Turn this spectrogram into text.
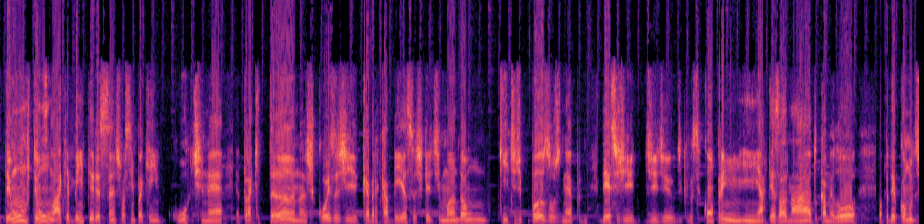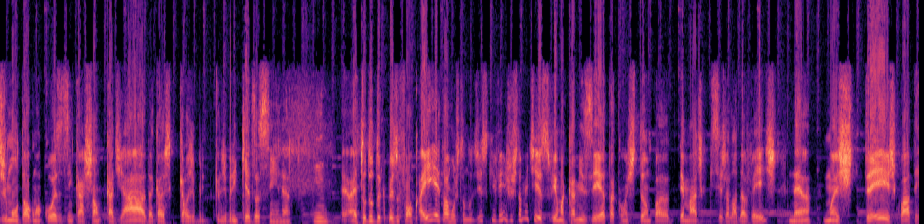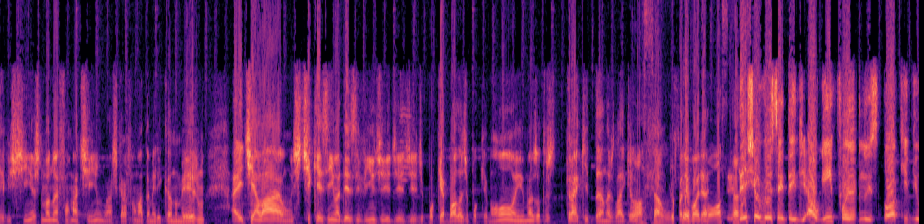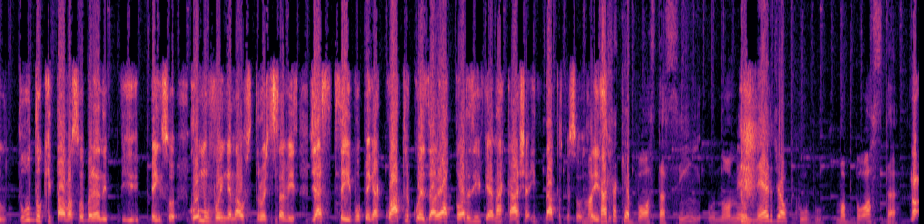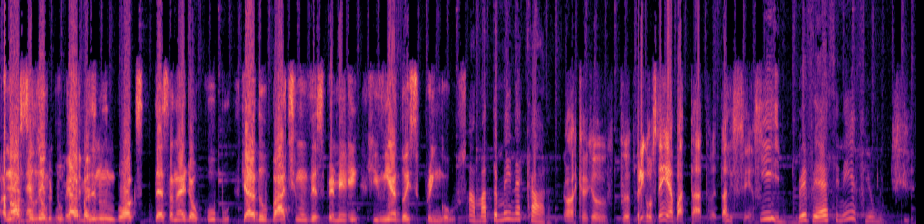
Tem um, tem um lá que é bem interessante, assim, para quem curte, né? É, traquitanas, coisas de quebra-cabeças, que a gente manda um kit de puzzles, né? Desses de, de, de, de que você compra em, em artesanato, camelô, para poder como desmontar alguma coisa, desencaixar um cadeado, aquelas, aquelas, aqueles brinquedos assim, né? Hum. É, é tudo do que do foco. Aí ele tava mostrando disso que vem justamente justamente isso. Vinha uma camiseta com estampa temática que seja lá da vez, né? Umas três, quatro revistinhas, mas não é formatinho, acho que era formato americano mesmo. Aí tinha lá um stickerzinho, adesivinho de, de, de, de Pokébola de Pokémon e umas outras traquitanas lá que eu, Nossa, um que eu falei, que olha, bosta. Deixa eu ver se eu entendi. Alguém foi no estoque, viu tudo que tava sobrando e, e pensou: como vou enganar os trouxas dessa vez? Já sei, vou pegar quatro coisas aleatórias e enfiar na caixa e dar pras pessoas. Uma é isso? caixa que é bosta assim, o nome é Nerd ao Cubo. Uma bosta. No- É, Nossa, eu Nerd lembro de um Cubo, cara fazendo mesmo. um unbox dessa Nerd ao Cubo, que era do Batman v Superman, que vinha dois Pringles. Ah, mas também, né, cara? Ah, que, que, eu- Pringles nem é batata, velho. Dá licença. E BVS nem é filme.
